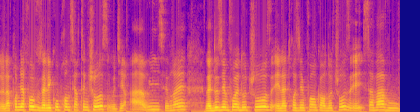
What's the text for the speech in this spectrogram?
La première fois, vous allez comprendre certaines choses, vous dire ah oui, c'est vrai. La deuxième fois, d'autres choses et la troisième fois encore d'autres choses et ça va vous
